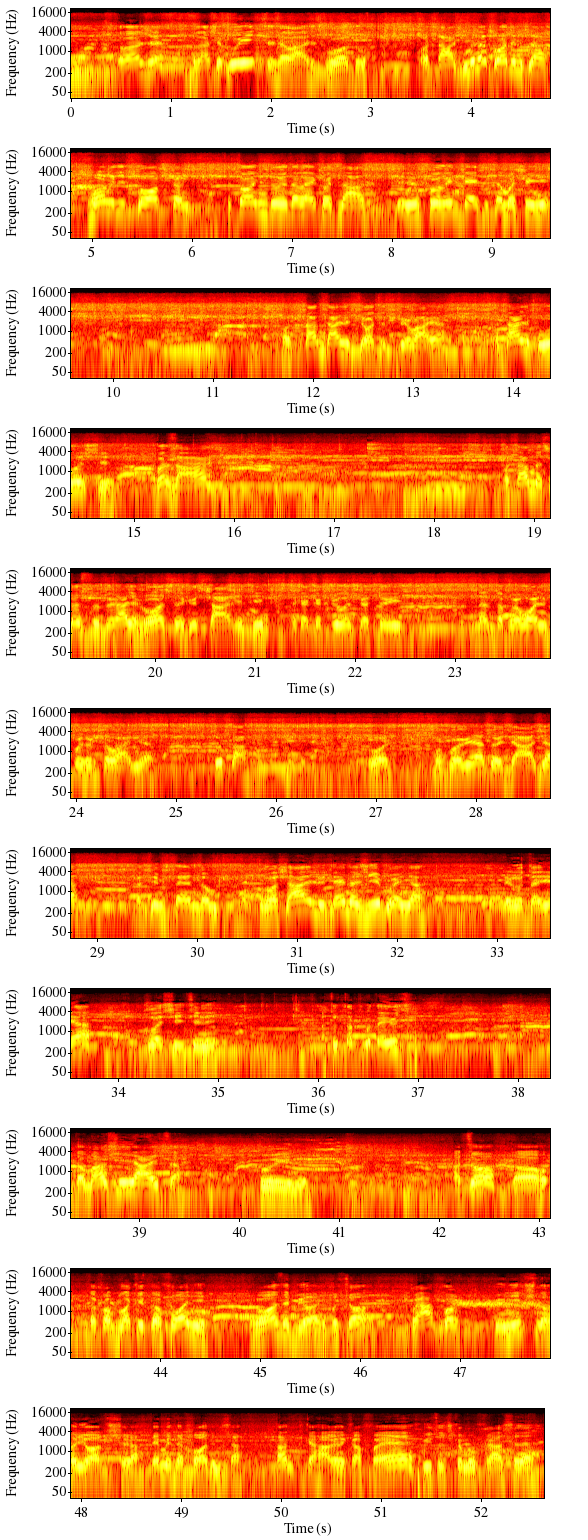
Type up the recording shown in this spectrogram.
Теж вона ще боїться залазити в воду. Отак. Ми знаходимося в городі. Це то не дуже далеко від нас. Хвилин 10 на машині. От там далі тьотя співає. А далі по вулиці базар. От там на щось збирають гроші, якісь чаріті, така копілочка стоїть на добровольне пожертвування. Тут. От, проповідує дядя цим стендом, приглашає людей на зібрання і роздає пригласителі. А тут продають домашні яйця курині. А це на такому блакитному фоні роза біла, бо це прапор північного Йоркшира, де ми знаходимося. Там таке гарне кафе, квіточками вкрашене.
